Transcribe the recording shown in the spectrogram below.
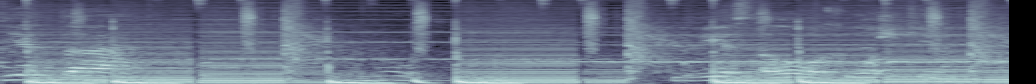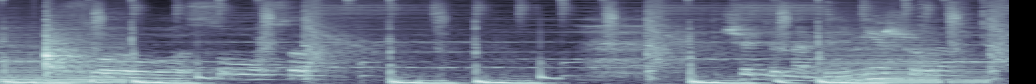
где-то ну, 2 столовых ложки соевого соуса. Тщательно перемешиваем.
